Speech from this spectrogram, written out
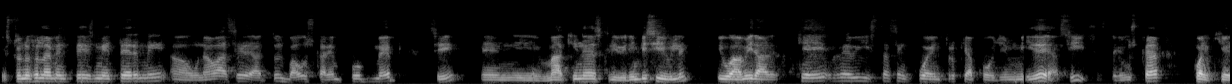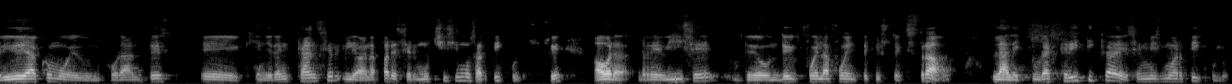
Esto no solamente es meterme a una base de datos, voy a buscar en PubMed, ¿sí? en mi máquina de escribir invisible, y voy a mirar qué revistas encuentro que apoyen mi idea. Sí, si usted busca cualquier idea como edulcorantes eh, generan cáncer y le van a aparecer muchísimos artículos. ¿sí? Ahora, revise de dónde fue la fuente que usted extrajo, la lectura crítica de ese mismo artículo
